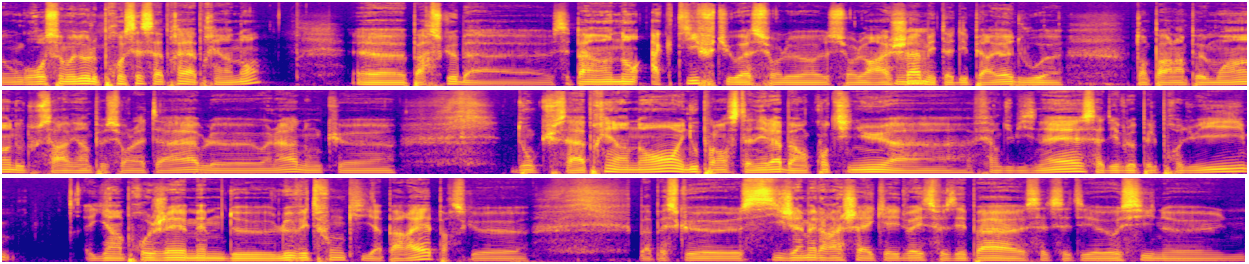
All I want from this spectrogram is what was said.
en grosso modo, le process après a pris un an. Euh, parce que bah, c'est pas un an actif, tu vois, sur le, sur le rachat, Mhm. mais tu as des périodes où euh, t'en parles un peu moins, où tout ça revient un peu sur la table, euh, voilà, donc, euh, donc ça a pris un an, et nous pendant cette année-là, bah, on continue à faire du business, à développer le produit. Il y a un projet même de levée de fonds qui apparaît, parce que, bah, parce que si jamais le rachat avec Advice se faisait pas, ça- c'était aussi une, une-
